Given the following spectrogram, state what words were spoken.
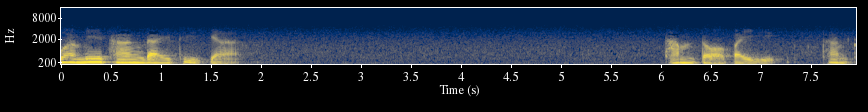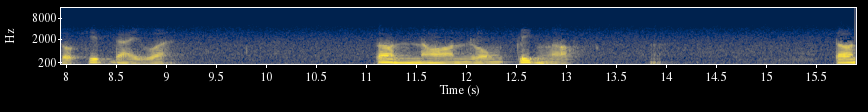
ว่ามีทางใดที่จะทำต่อไปอีก ท่านก็คิดได้ว่า ต้อนนอนลงกลิ้งเอาตอน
